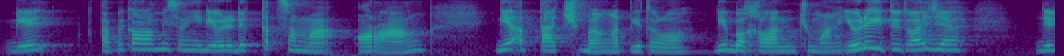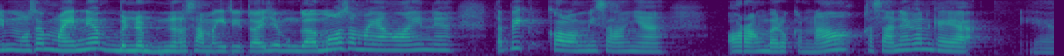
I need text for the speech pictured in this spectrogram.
Dia tapi kalau misalnya dia udah deket sama orang dia attach banget gitu loh. Dia bakalan cuma yaudah itu itu aja. Jadi maksudnya mainnya bener-bener sama itu itu aja nggak mau sama yang lainnya. Tapi kalau misalnya orang baru kenal kesannya kan kayak ya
